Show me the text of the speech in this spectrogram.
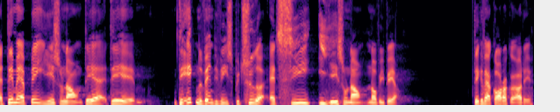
at det med at bede i Jesu navn, det er, det, det ikke nødvendigvis betyder at sige i Jesu navn, når vi beder. Det kan være godt at gøre det.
